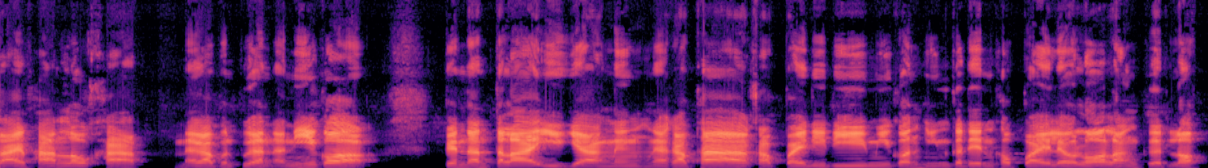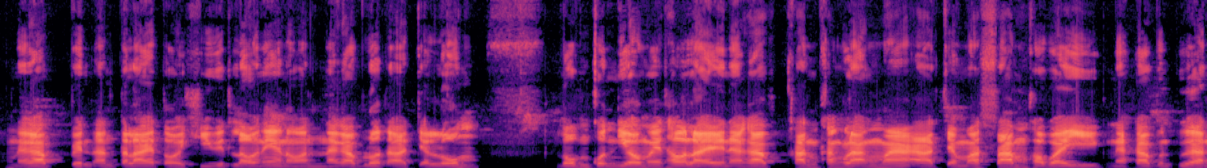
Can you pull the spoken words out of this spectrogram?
สายพานเราขาดนะครับเพื่อนๆอันนี้ก็เป็นอันตรายอีกอย่างหนึ่งนะครับ ถ้าขับไปดีๆ มีก้อนหินกระเด็นเข้าไปแล้วล้อหลังเกิดล็อกนะครับ เป็นอันตรายต่อชีวิตเราแน่นอนนะครับรถอาจจะล้ม ล้มคนเดียวไม่เท่าไหร่นะครับคันข้างหลังมาอาจจะมาซ้ำเข้าไปอีกนะครับเพื่อน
